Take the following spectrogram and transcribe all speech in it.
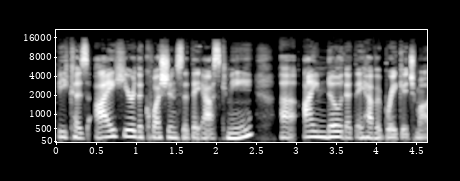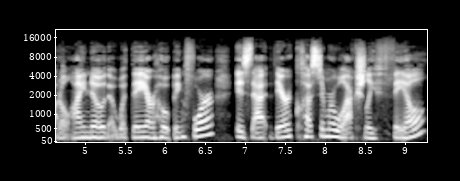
because I hear the questions that they ask me. Uh, I know that they have a breakage model. I know that what they are hoping for is that their customer will actually fail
